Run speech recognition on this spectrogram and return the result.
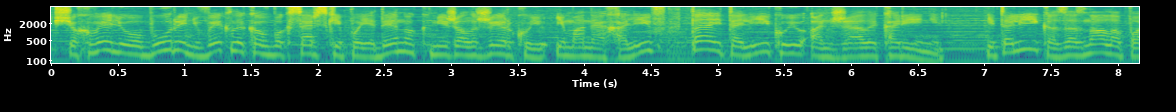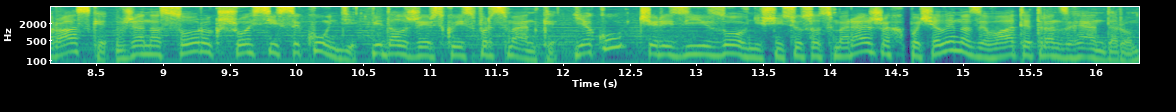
що хвилю обурень викликав боксерський поєдинок між алжиркою Імане Халіф та італійкою Анжели Каріні. Італійка зазнала поразки вже на 46-й секунді від алжирської спортсменки, яку через її зовнішність у соцмережах почали називати трансгендером.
